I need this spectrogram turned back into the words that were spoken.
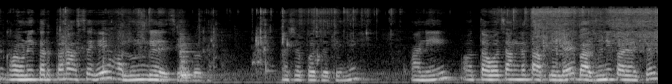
घावणे करताना असं हे हलवून घ्यायचं आहे बघा. अशा पद्धतीने. आणि तवा चांगला तापलेला आहे. बाजूने करायचं आहे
